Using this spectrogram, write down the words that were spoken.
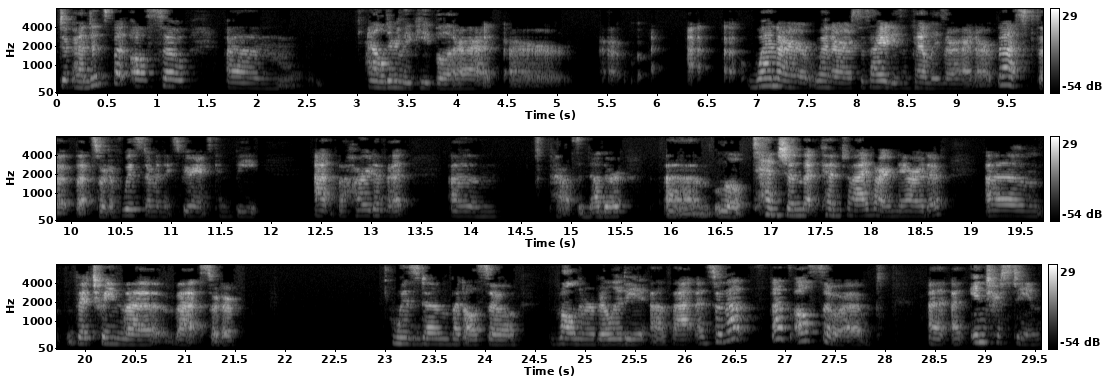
dependence, but also um, elderly people are are when our when our societies and families are at our best. That that sort of wisdom and experience can be at the heart of it. Um, perhaps another um, little tension that can drive our narrative um, between the that sort of wisdom, but also vulnerability of that, and so that's that's also a a, an interesting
